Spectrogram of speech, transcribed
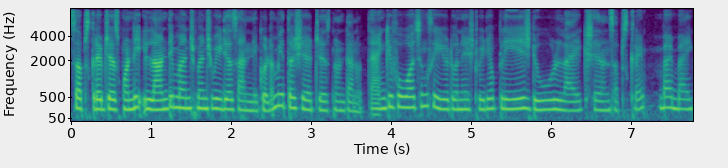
సబ్స్క్రైబ్ చేసుకోండి. ఇలాంటి మంచి మంచి వీడియోస్ అన్ని కూడా మీతో షేర్ చేస్తుంటాను. Thank you for watching see you to next video please do like share and subscribe bye bye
